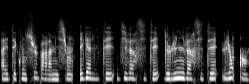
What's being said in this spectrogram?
a été conçu par la mission Égalité-Diversité de l'Université Lyon 1.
